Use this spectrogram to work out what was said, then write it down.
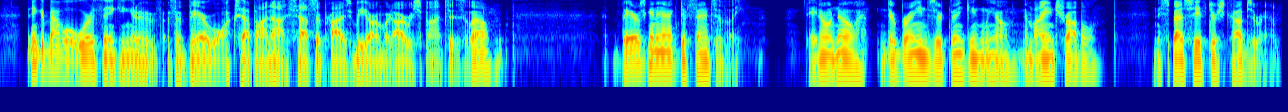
think about what we're thinking if, if a bear walks up on us, how surprised we are and what our response is. Well, bear's going to act defensively. They don't know. Their brains are thinking, you know, am I in trouble? And especially if there's cubs around.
